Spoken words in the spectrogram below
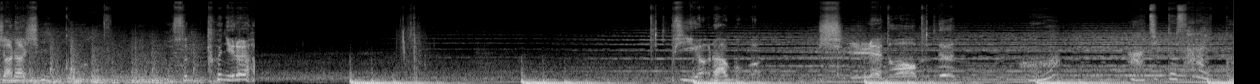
적자나 심고 무슨 큰일을 하... 비열하고 신뢰도 없는 어? 아직도 살아있군?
